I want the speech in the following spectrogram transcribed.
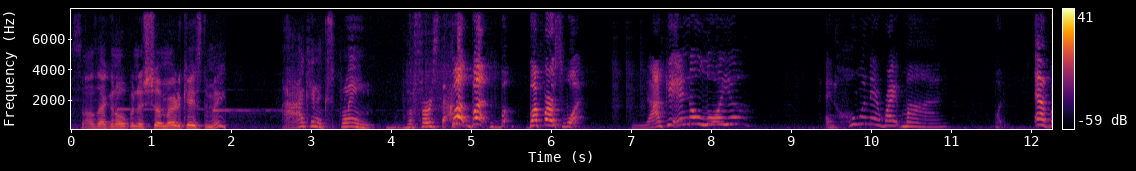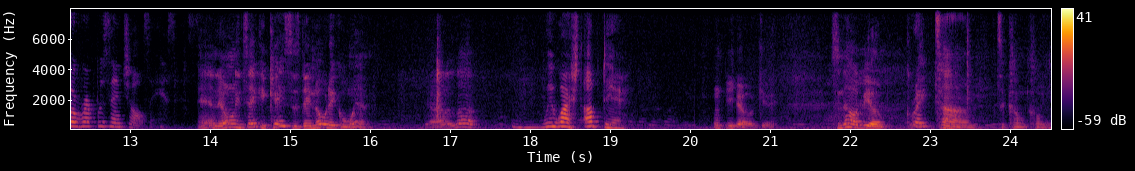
Sounds like an open and shut murder case to me. I can explain, but first I... But but but but first what? Not getting no lawyer, and who in their right mind would ever represent y'all's asses? And they're only taking cases they know they can win. You're out of luck. We washed up there. yeah, okay. So now would be a great time to come clean.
